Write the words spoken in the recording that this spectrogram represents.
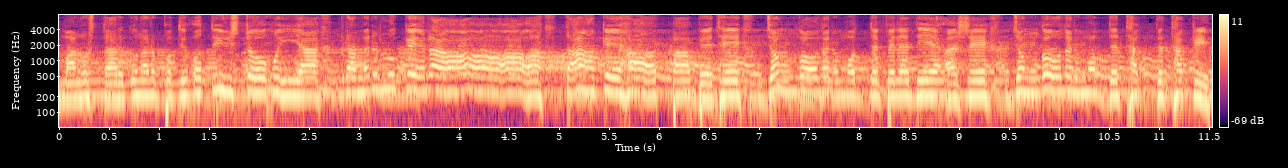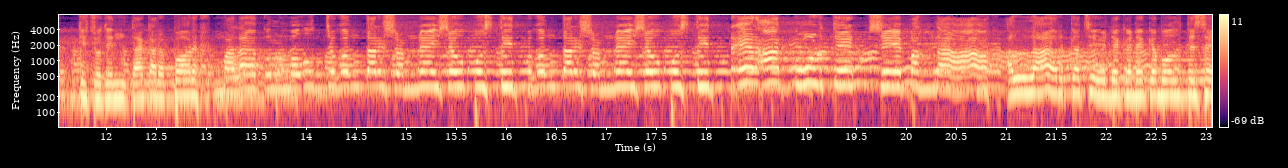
মানুষ তার গুণার প্রতি অতিষ্ঠ হইয়া গ্রামের লোকেরা তাকে হাত পা বেঁধে জঙ্গলের মধ্যে ফেলে দিয়ে আসে। জঙ্গলের মধ্যে থাকতে থাকে। কিছুদিন থাকার পর মালাকুল মউত যখন সামনে এসে উপস্থিত তার সামনে এসে উপস্থিত। এর আগ মুহূর্তে সে বান্দা আল্লাহর কাছে ডেকে ডেকে বলতেছে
